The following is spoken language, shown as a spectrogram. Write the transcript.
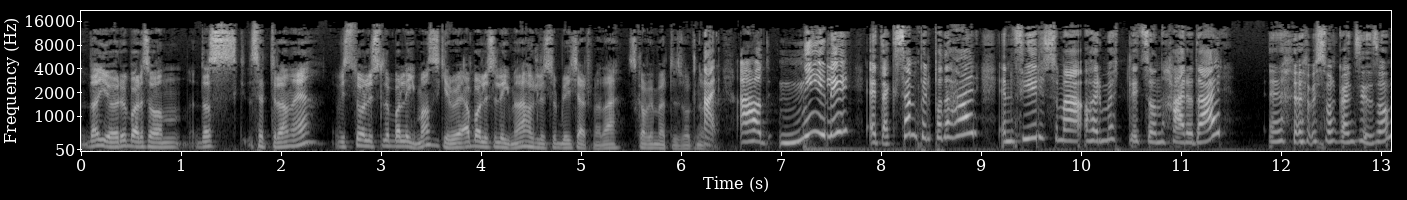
da gjør du bare sånn Da setter du deg ned. Hvis du har lyst til å bare ligge med han, så skriver du 'Jeg har bare lyst til å ligge med deg, jeg har ikke lyst til å bli kjæreste med deg'. Skal vi møtes og? Nei. Jeg hadde nylig et eksempel på det her. En fyr som jeg har møtt litt sånn her og der. Hvis man kan si det sånn.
